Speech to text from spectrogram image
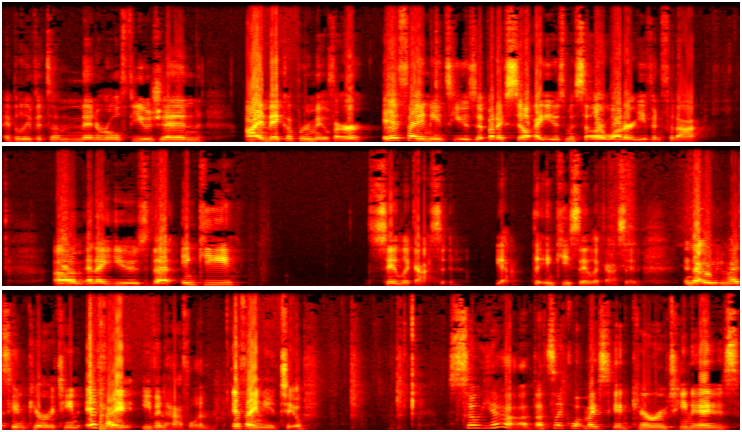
I believe it's a mineral fusion eye makeup remover if I need to use it, but I still I use micellar water even for that. Um, and I use the Inkey salicylic acid. Yeah, the Inkey salicylic acid. And that would be my skincare routine if I even have one, if I need to. So yeah, that's like what my skincare routine is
